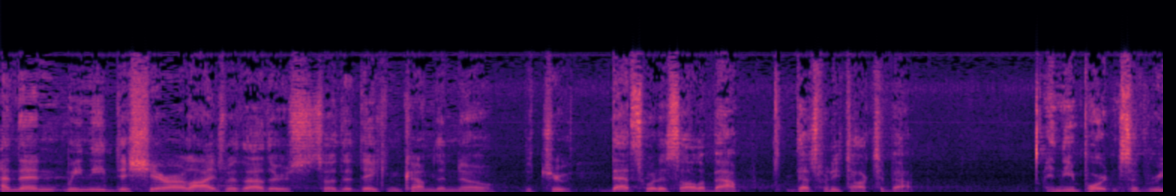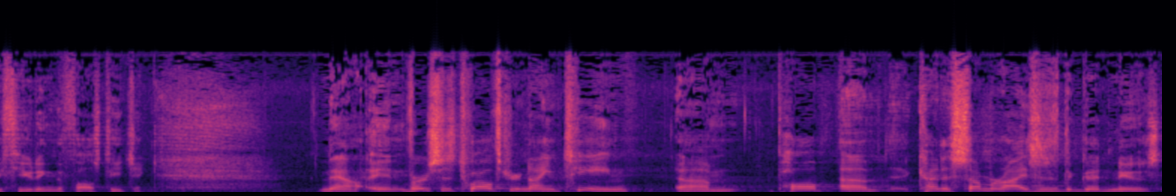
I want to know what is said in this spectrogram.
And then we need to share our lives with others so that they can come to know the truth. That's what it's all about. That's what he talks about in the importance of refuting the false teaching. Now, in verses 12 through 19, um, Paul um, kind of summarizes the good news.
